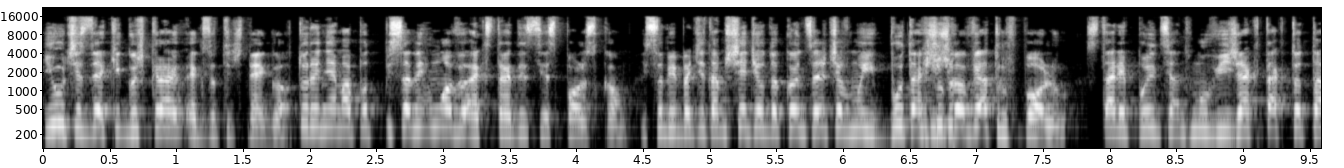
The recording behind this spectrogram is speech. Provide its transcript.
i uciec do jakiegoś kraju egzotycznego, który nie ma podpisanej umowy o ekstradycję z Polską i sobie będzie tam siedział do końca życia w moich butach i szukał wiatru w polu. Stary policjant mówi, że jak tak, to tak.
